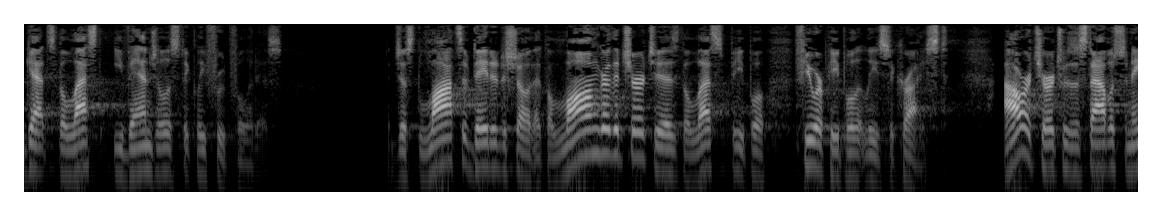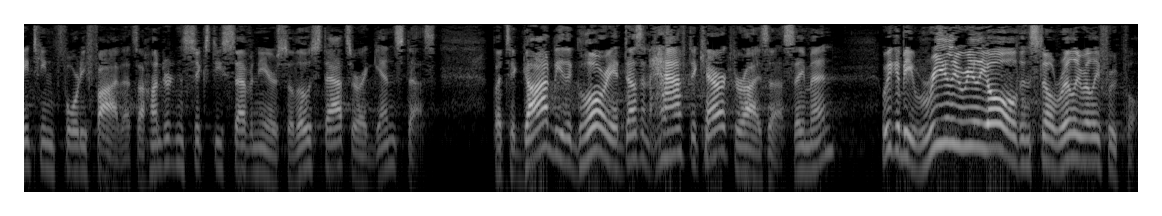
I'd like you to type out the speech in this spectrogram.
gets, the less evangelistically fruitful it is. Just lots of data to show that. The longer the church is, the less people, fewer people it leads to Christ. Our church was established in 1845. That's 167 years. So those stats are against us. But to God be the glory, it doesn't have to characterize us. Amen? We could be really, really old and still really, really fruitful.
